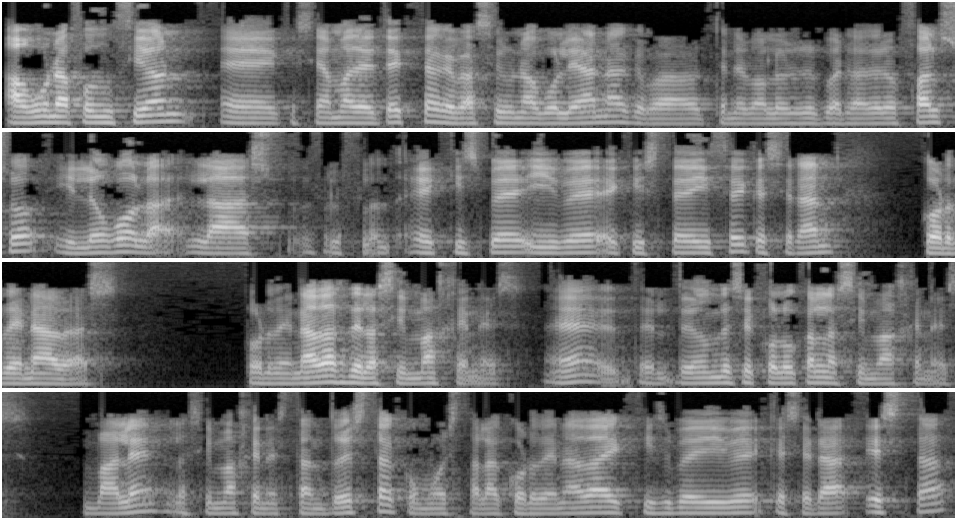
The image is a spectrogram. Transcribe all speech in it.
Hago una función eh, que se llama detecta, que va a ser una booleana, que va a tener valores de verdadero o falso, y luego las xb, yb, xc y c, que serán coordenadas, coordenadas de las imágenes, ¿eh? de, de dónde se colocan las imágenes. ¿Vale? Las imágenes, tanto esta como esta, la coordenada xb y b, que será esta,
